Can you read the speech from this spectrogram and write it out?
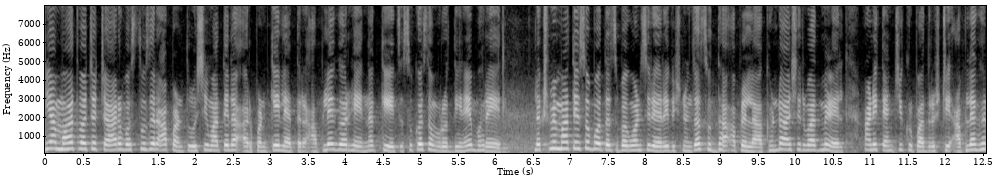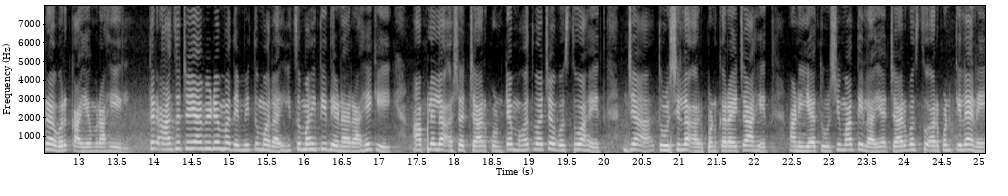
या महत्त्वाच्या चार वस्तू जर आपण तुळशी मातेला अर्पण केल्या तर आपले घर हे नक्कीच सुखसमृद्धीने भरेल. लक्ष्मी मातेसोबतच भगवान श्री हरी विष्णूंचा सुद्धा आपल्याला अखंड आशीर्वाद मिळेल आणि त्यांची कृपादृष्टी आपल्या घरावर कायम राहील. तर आजच्या या व्हिडिओमध्ये मी तुम्हाला हीच माहिती देणार आहे की आपल्याला अशा चार कोणत्या महत्त्वाच्या वस्तू आहेत ज्या तुळशीला अर्पण करायच्या आहेत आणि या तुळशी मातेला या चार वस्तू अर्पण केल्याने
